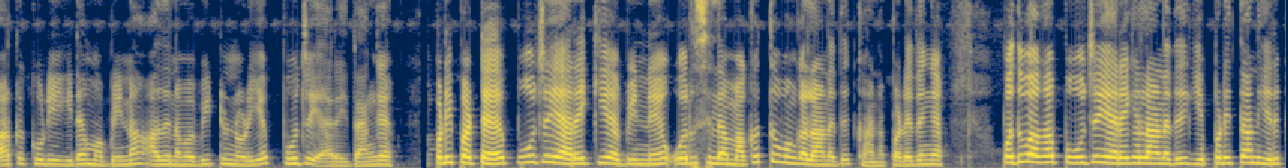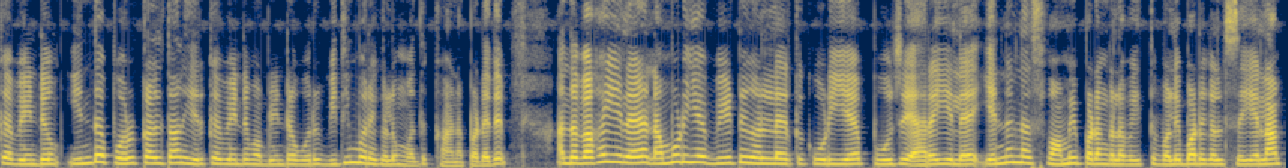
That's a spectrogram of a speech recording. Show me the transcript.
பார்க்கக்கூடிய இடம் அப்படின்னா அது நம்ம வீட்டினுடைய பூஜை அறை தாங்க. அப்படிப்பட்ட பூஜை அறைக்கு அப்படின்னு ஒரு சில மகத்துவங்களானது காணப்படுதுங்க. பொதுவாக பூஜை அறைகளானது எப்படித்தான் இருக்க வேண்டும் இந்த பொருட்கள் தான் இருக்க வேண்டும் அப்படின்ற ஒரு விதிமுறைகளும் வந்து காணப்படுது. அந்த வகையில் நம்முடைய வீடுகளில் இருக்கக்கூடிய பூஜை அறையில் என்னென்ன சுவாமி படங்களை வைத்து வழிபாடுகள் செய்யலாம்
